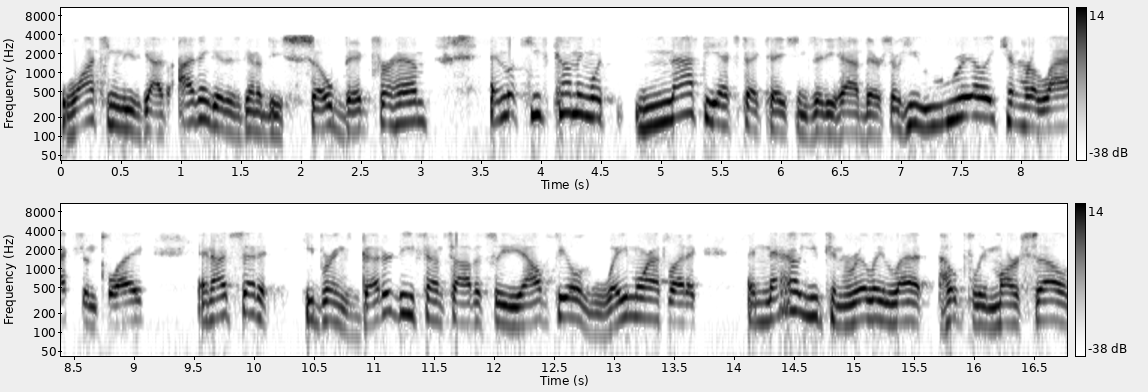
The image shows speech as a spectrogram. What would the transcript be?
watching these guys, I think it is going to be so big for him. And look, he's coming with not the expectations that he had there, so he really can relax and play. And I've said it. He brings better defense, obviously, the outfield, way more athletic. And now you can really let, hopefully, Marcell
